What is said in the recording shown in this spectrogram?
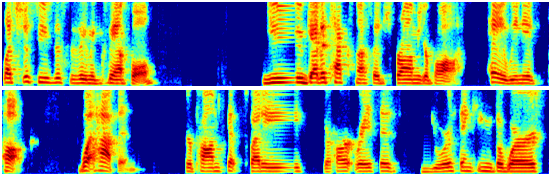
let's just use this as an example. You get a text message from your boss Hey, we need to talk. What happens? your palms get sweaty, your heart races, you're thinking the worst.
